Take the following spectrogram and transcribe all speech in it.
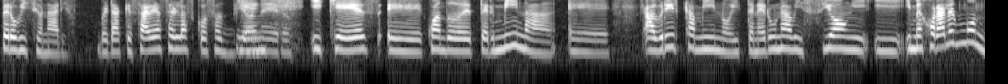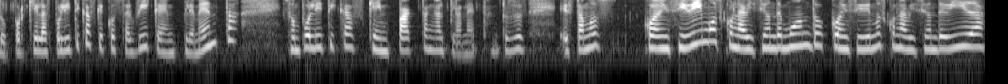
pero visionario. ¿Verdad? Que sabe hacer las cosas bien y que es eh, cuando determina eh, abrir camino y tener una visión y, y, mejorar el mundo, porque las políticas que Costa Rica implementa son políticas que impactan al planeta. Entonces, estamos coincidimos con la visión de mundo, coincidimos con la visión de vida.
